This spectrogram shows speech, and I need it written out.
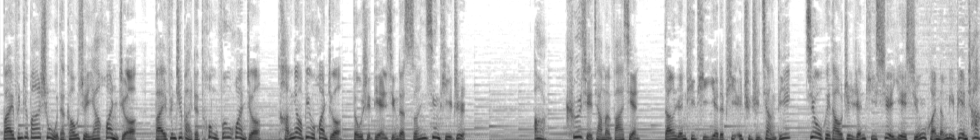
百分之八十五的高血压患者、百分之百的痛风患者、糖尿病患者都是典型的酸性体质。二，科学家们发现。当人体体液的 pH 值降低，就会导致人体血液循环能力变差，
